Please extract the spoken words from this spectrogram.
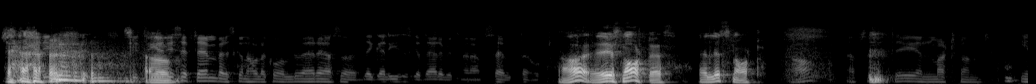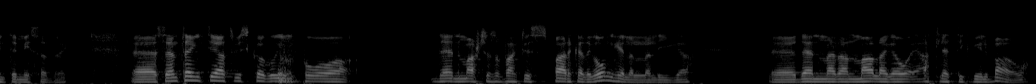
23, 23 september ska ni hålla koll, då är det alltså det galiciska derbyt mellan Celta och... Ja, det är snart det, väldigt snart. Ja, absolut, det är en match man inte missar direkt. Eh, sen tänkte jag att vi ska gå in på den matchen som faktiskt sparkade igång hela La Liga. Eh, den mellan Malaga och Athletic Bilbao.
